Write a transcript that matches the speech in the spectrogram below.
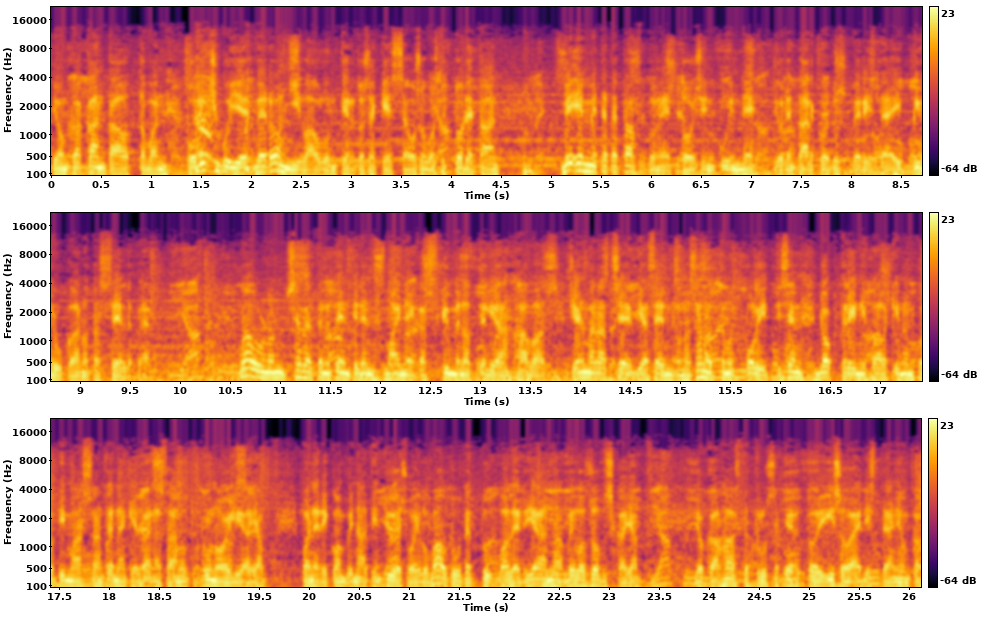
jonka kantaa ottavan Politskuje Veronji-laulun kertosäkeessä osuvasti todetaan, me emme tätä tahtoneet toisin kuin ne, joiden tarkoitusperistä ei pirukaan ota selvää. Laulun on säveltänyt entinen maineikas kymmenottelija Havas Genmaratse ja sen on sanottanut poliittisen doktriinipalkinnon kotimaassaan tänä keväänä tehtävänä saanut runoilija ja vanerikombinaatin työsuojeluvaltuutettu Valeriana Velozovskaja, joka haastattelussa kertoi isoäidistään, jonka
